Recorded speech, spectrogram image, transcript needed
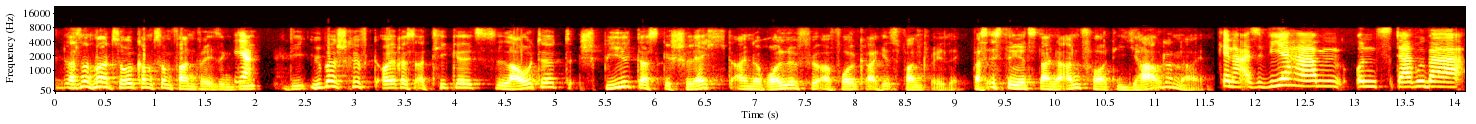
lass uns mal zurückkommen zum Fundraising. Ja. Die Überschrift eures Artikels lautet, spielt das Geschlecht eine Rolle für erfolgreiches Fundraising? Was ist denn jetzt deine Antwort, ja oder nein? Genau, also wir haben uns darüber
